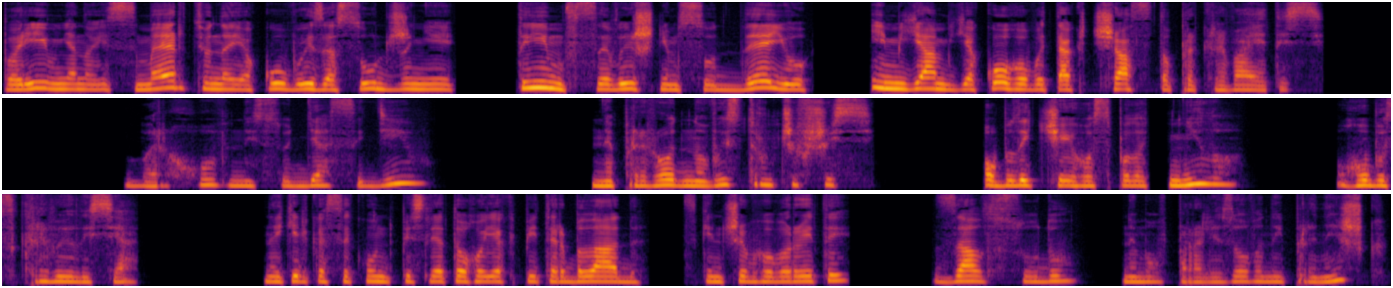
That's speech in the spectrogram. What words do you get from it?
порівняно із смертю, на яку ви засуджені тим Всевишнім суддею, ім'ям якого ви так часто прикриваєтесь. Верховний суддя сидів, неприродно виструнчившись, обличчя його сполотніло, губи скривилися. На кілька секунд після того, як Пітер Блад скінчив говорити, зал суду, немов паралізований принишк,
